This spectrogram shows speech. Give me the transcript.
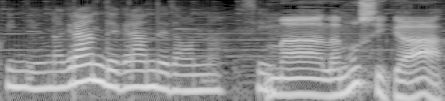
quindi una grande grande donna, sì. Ma la musica ha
